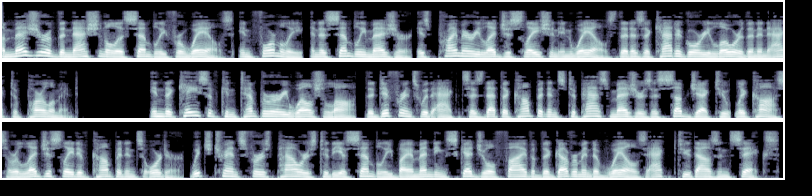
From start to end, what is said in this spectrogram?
A measure of the National Assembly for Wales informally, an assembly measure is primary legislation in Wales that is a category lower than an Act of Parliament. In the case of contemporary Welsh law, the difference with acts is that the competence to pass measures is subject to licos or Legislative Competence Order, which transfers powers to the Assembly by amending Schedule 5 of the Government of Wales Act 2006.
